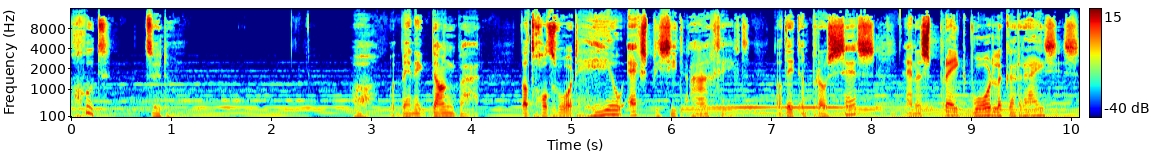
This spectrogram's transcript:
goed te doen. Oh, wat ben ik dankbaar dat Gods woord heel expliciet aangeeft dat dit een proces en een spreekwoordelijke reis is,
